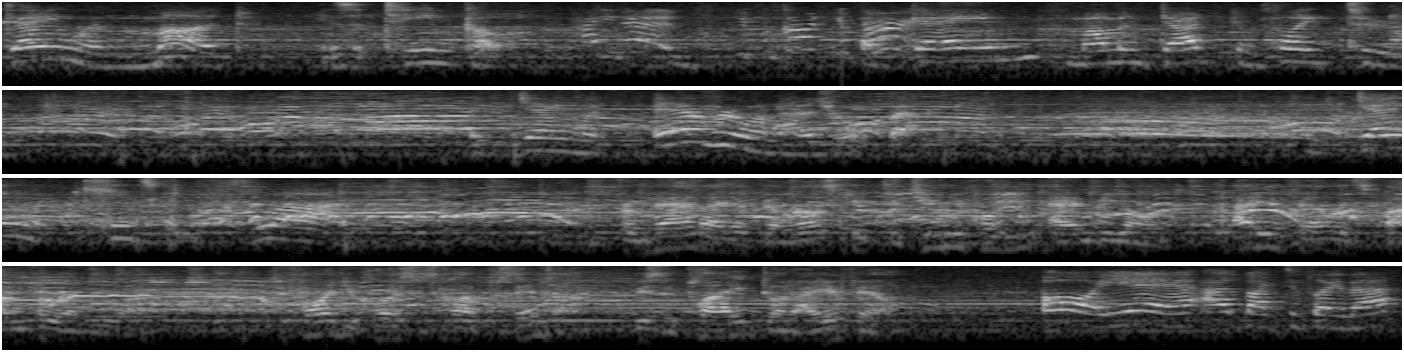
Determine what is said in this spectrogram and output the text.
game where mud is a team colour. Hayden, you forgot your A game mum and dad can play too. A game where everyone has your back. A game where kids can fly. From NAB AFL Auskick to junior footy and beyond, AFL is fun for everyone. To find your closest club or centre, visit play.afl. Oh yeah, I'd like to play that.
